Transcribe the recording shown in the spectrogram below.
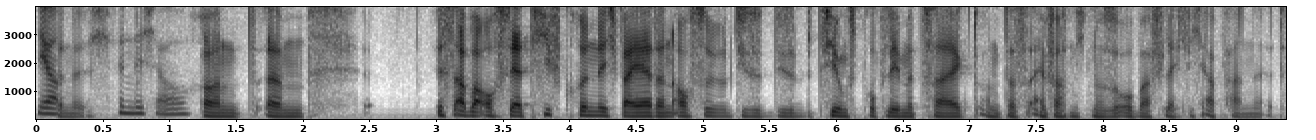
ja, finde ich. Finde ich auch. Und ähm, ist aber auch sehr tiefgründig, weil er dann auch so diese, diese Beziehungsprobleme zeigt und das einfach nicht nur so oberflächlich abhandelt.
